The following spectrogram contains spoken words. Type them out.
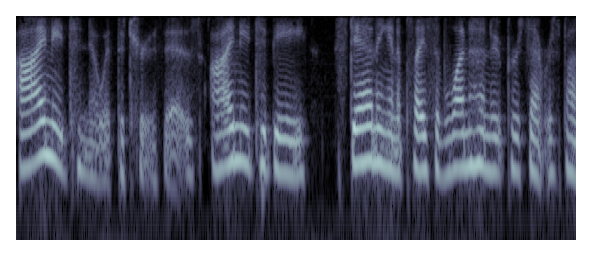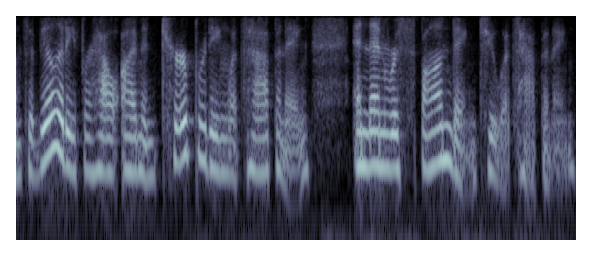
I need to know what the truth is. I need to be standing in a place of 100% responsibility for how I'm interpreting what's happening and then responding to what's happening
